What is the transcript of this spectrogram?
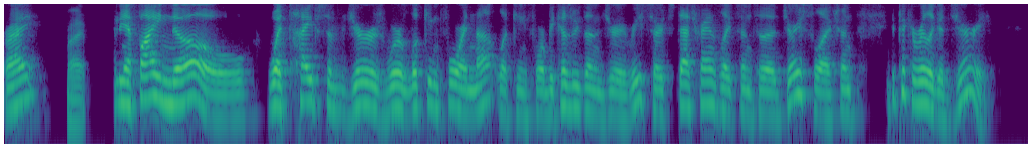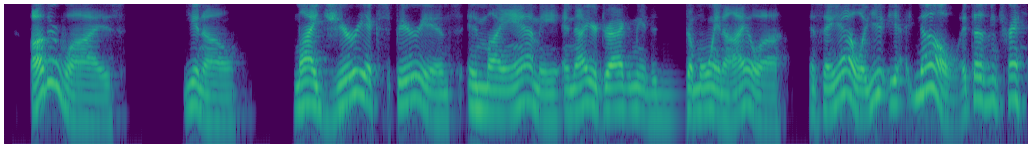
right right I mean, if I know what types of jurors we're looking for and not looking for because we've done the jury research, that translates into jury selection. You pick a really good jury. Otherwise, you know, my jury experience in Miami, and now you're dragging me to Des Moines, Iowa, and say, yeah, well, you, yeah, no, it doesn't tra-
